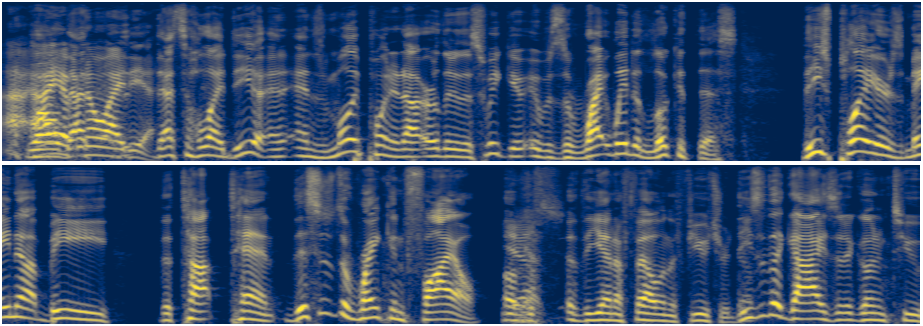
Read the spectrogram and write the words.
I, Well, I have that- no idea. That's the whole idea. And, and as Mully pointed out earlier this week, it, it was the right way to look at this. These players may not be the top 10. This is the rank and file of, Yes. the, of the NFL in the future. These are the guys that are going to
